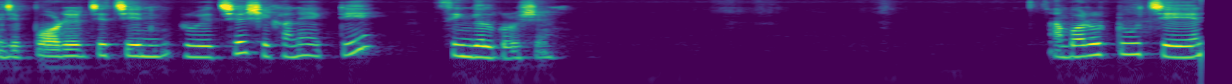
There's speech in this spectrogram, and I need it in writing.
এই যে পরের যে চেন রয়েছে, সেখানে একটি সিঙ্গেল ক্রোশে। আবারও two chain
